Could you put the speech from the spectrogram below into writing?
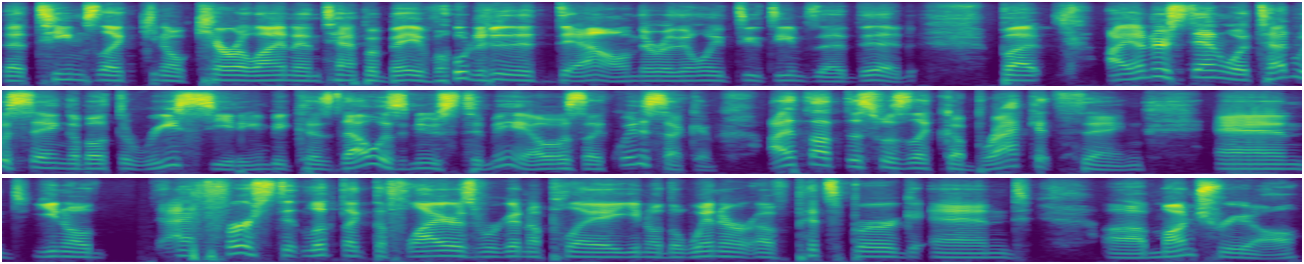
that teams like you know Carolina and Tampa Bay voted it down. They were the only two teams that did. But I understand what Ted was saying about the reseeding because that was news to me. I was like, wait a second, I thought this was like a bracket thing, and you know at first it looked like the Flyers were going to play, you know, the winner of Pittsburgh and uh, Montreal.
